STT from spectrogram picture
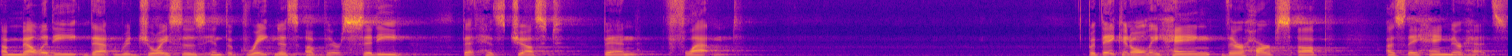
a melody that rejoices in the greatness of their city that has just been flattened. But they can only hang their harps up as they hang their heads.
